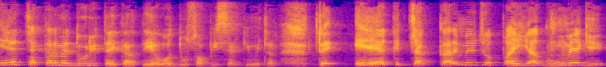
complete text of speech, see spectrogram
एक चक्कर में दूरी तय करती है, वो 220 सेंटीमीटर। तो एक चक्कर में जो पहिया घूमेगी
